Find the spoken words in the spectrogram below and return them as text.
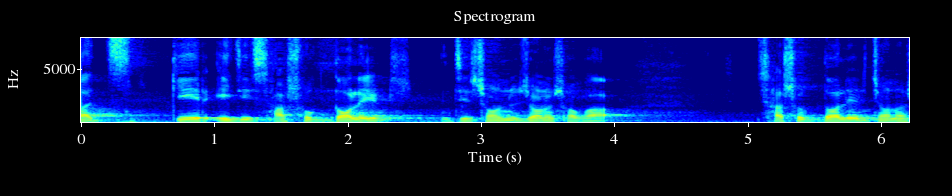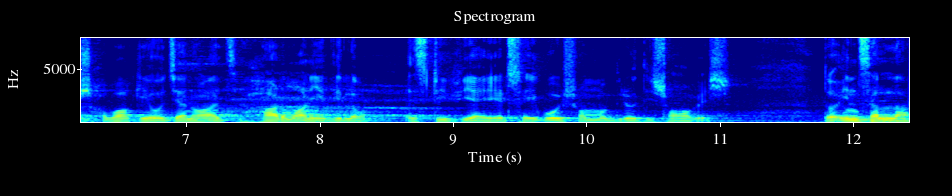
আজকের এই যে শাসক দলের যে জনসভা, শাসক দলের জনসভাকেও যেন আজ হার মানিয়ে দিল এসটিপিআই এর সেই বৈষম্য বিরোধী সমাবেশ। তো ইনশাল্লাহ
